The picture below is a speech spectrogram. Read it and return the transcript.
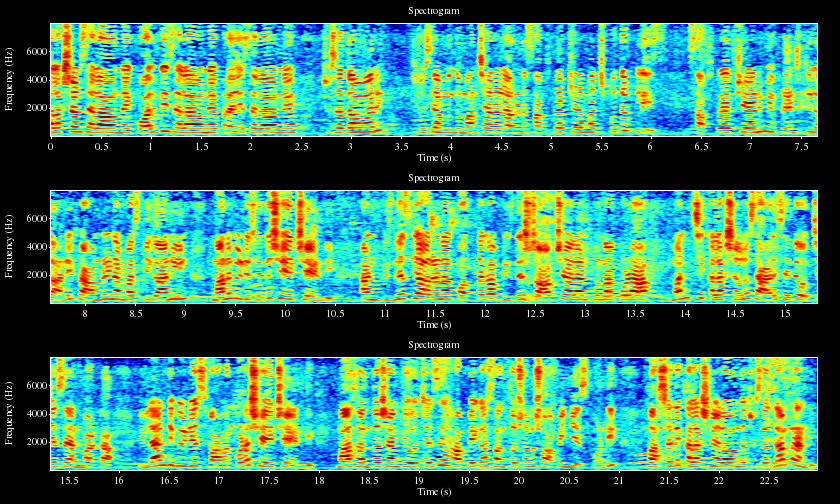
కలెక్షన్స్ ఎలా ఉన్నాయి? క్వాలిటీస్ ఎలా ఉన్నాయి? ప్రైస్ ఎలా ఉన్నాయో? చూసేద్దాం మరి? చూసే ముందు మన ఛానల్ ఎవరైనా సబ్స్క్రైబ్ చేయడం మర్చిపోతే ప్లీజ్ సబ్స్క్రైబ్ చేయండి. మీ ఫ్రెండ్స్కి కానీ ఫ్యామిలీ మెంబర్స్కి కానీ మన వీడియోస్ అయితే షేర్ చేయండి. అండ్ బిజినెస్గా ఎవరైనా కొత్తగా బిజినెస్ స్టార్ట్ చేయాలనుకున్నా కూడా మంచి కలెక్షన్లో శారీస్ అయితే వచ్చేసాయి అనమాట ఇలాంటి వీడియోస్ వాళ్ళకు కూడా షేర్ చేయండి. మా సంతోషానికి వచ్చేసి హ్యాపీగా సంతోషంలో షాపింగ్ చేసుకోండి. ఫస్ట్ అయితే కలెక్షన్ ఎలా ఉందో చూసేద్దాం రండి.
